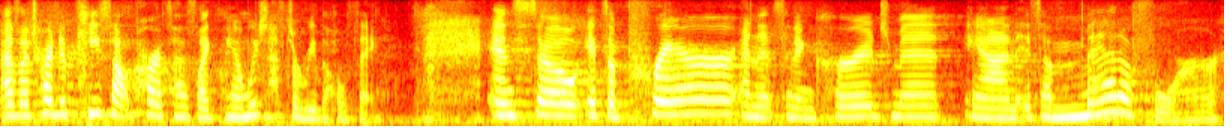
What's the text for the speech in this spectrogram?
as I tried to piece out parts, I was like, man, we just have to read the whole thing. And so it's a prayer and it's an encouragement and it's a metaphor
